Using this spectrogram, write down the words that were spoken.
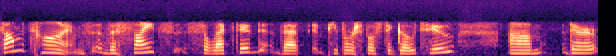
Sometimes the sites selected that people are supposed to go to, um, there,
